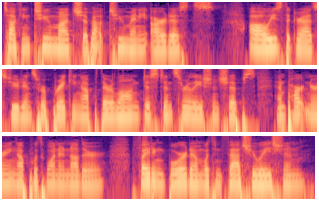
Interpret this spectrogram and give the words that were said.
talking too much about too many artists. Always the grad students were breaking up their long distance relationships and partnering up with one another, fighting boredom with infatuation.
